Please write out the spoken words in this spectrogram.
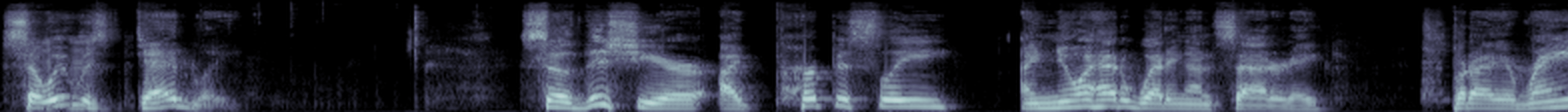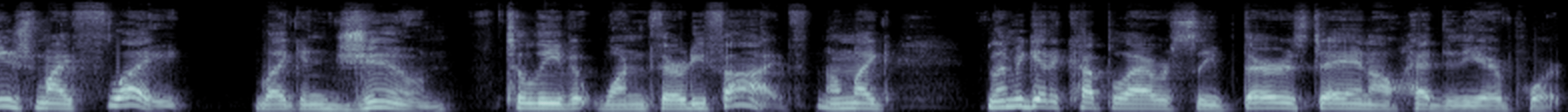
So it Mhm. was deadly. So this year, I purposely, I knew I had a wedding on Saturday, but I arranged my flight like in June to leave at 1.35. I'm like, let me get a couple hours sleep Thursday and I'll head to the airport.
